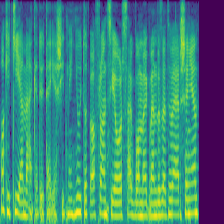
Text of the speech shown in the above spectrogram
aki kiemelkedő teljesítményt nyújtott a Franciaországban megrendezett versenyen,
